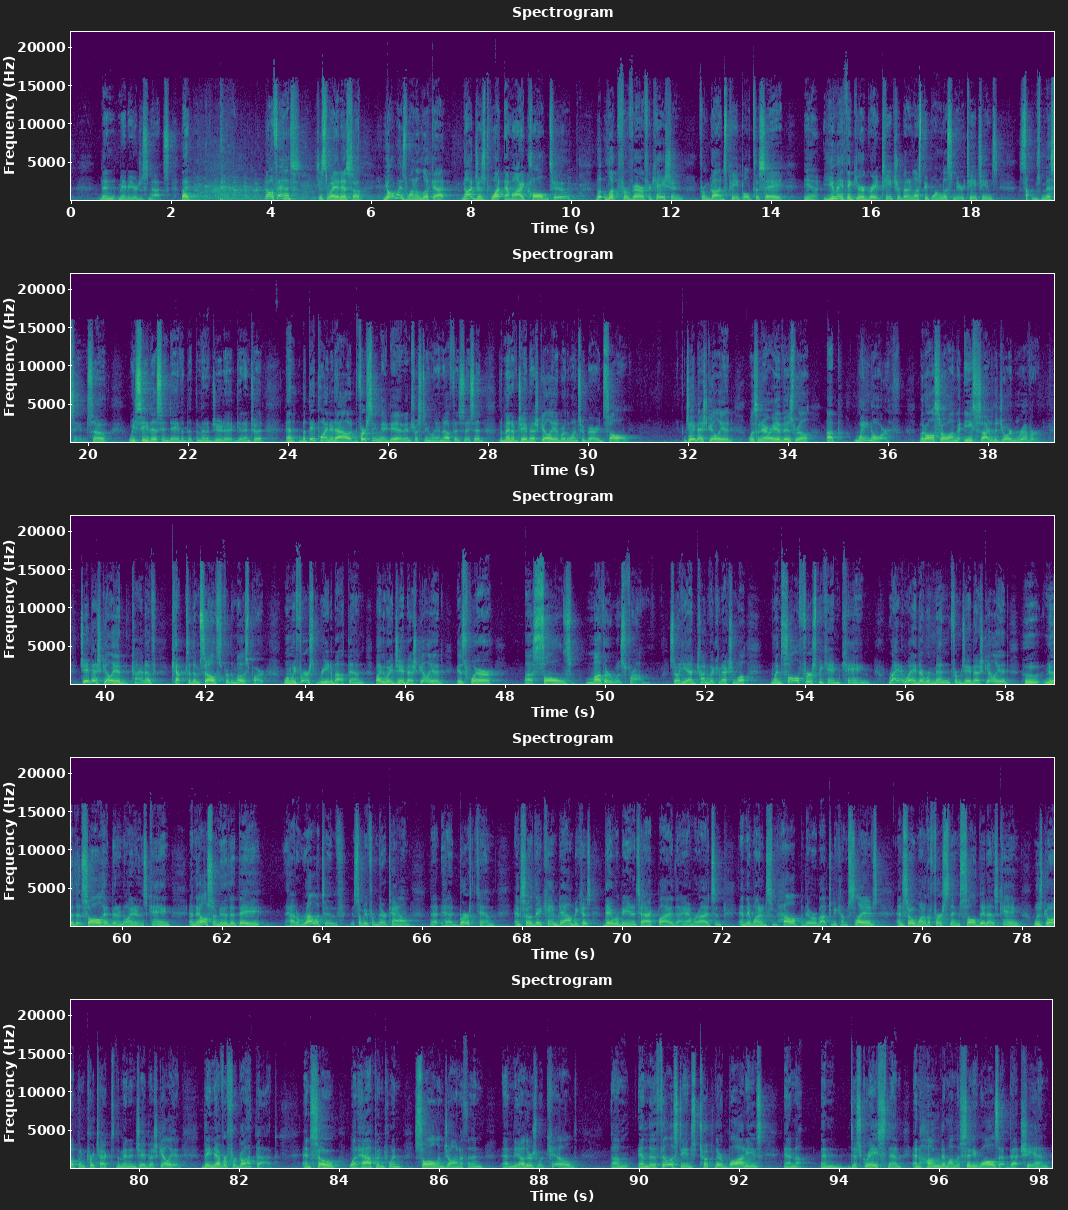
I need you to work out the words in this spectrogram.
then maybe you're just nuts. But, No offense, just the way it is. So you always want to look at not just what am I called to, but look for verification from God's people to say, you know, you may think you're a great teacher, but unless people want to listen to your teachings, something's missing. So we see this in David that the men of Judah get into it. And, but they pointed out, the first thing they did, interestingly enough, is they said the men of Jabesh Gilead were the ones who buried Saul. Jabesh Gilead was an area of Israel up way north, but also on the east side of the Jordan River. Jabesh Gilead kind of kept to themselves for the most part. When we first read about them, by the way, Jabesh Gilead is where uh, Saul's mother was from. So he had kind of a connection. Well, when Saul first became king, right away there were men from Jabesh Gilead who knew that Saul had been anointed as king, and they also knew that they had a relative, somebody from their town, that had birthed him. And so they came down because they were being attacked by the Amorites and, and they wanted some help. They were about to become slaves. And so one of the first things Saul did as king was go up and protect the men in Jabesh Gilead. They never forgot that. And so, what happened when Saul and Jonathan and the others were killed, um, and the Philistines took their bodies and, and disgraced them and hung them on the city walls at Shean,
